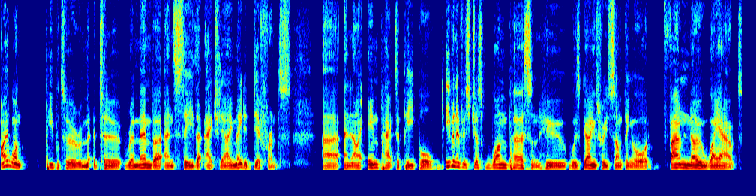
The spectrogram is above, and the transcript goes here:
I want people to rem- to remember and see that actually I made a difference. Uh, and I impacted people, even if it's just one person who was going through something or found no way out,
